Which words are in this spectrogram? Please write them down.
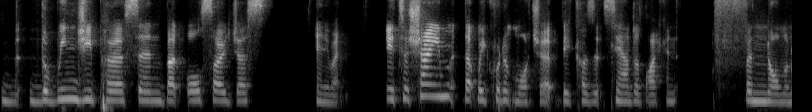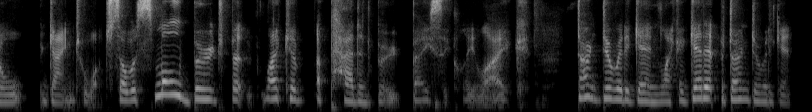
the whingy person, but also just, anyway, it's a shame that we couldn't watch it because it sounded like an phenomenal game to watch. So a small boot, but like a, a padded boot, basically. Like, don't do it again. Like, I get it, but don't do it again.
